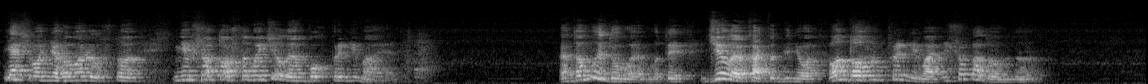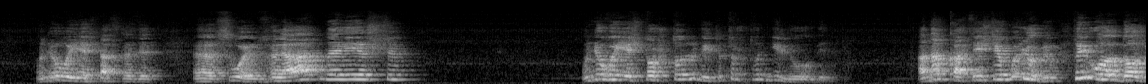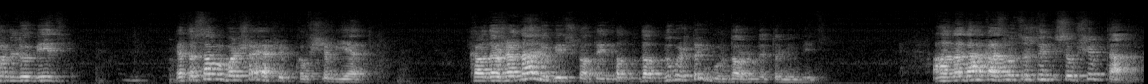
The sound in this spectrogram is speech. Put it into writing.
Я сегодня говорил, что не все то, что мы делаем, Бог принимает. Это мы думаем, вот и делая как-то для него, он должен принимать, ничего подобного. У него есть, так сказать, э, свой взгляд на вещи. У него есть то, что он любит, и то, что он не любит. А нам кажется, если мы любим, то и он должен любить. Это самая большая ошибка в семье. Когда жена любит что-то, и думаешь, что и муж должен это любить. А иногда оказывается, что не совсем так.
